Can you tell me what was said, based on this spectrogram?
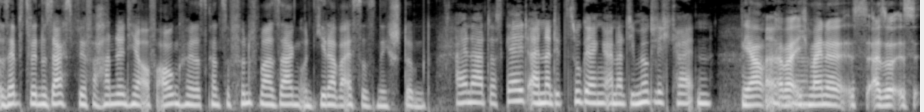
selbst wenn du sagst, wir verhandeln hier auf Augenhöhe, das kannst du fünfmal sagen und jeder weiß, dass es nicht stimmt. Einer hat das Geld, einer hat die Zugänge, einer hat die Möglichkeiten. Ja, aber äh, ich meine, es, also es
